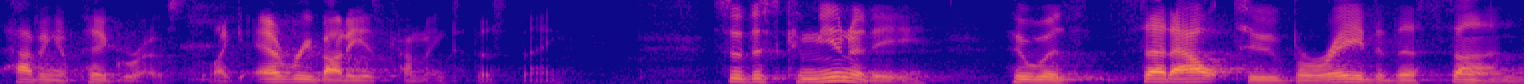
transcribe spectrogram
having a pig roast. Like everybody is coming to this thing. So, this community who was set out to berate this son,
